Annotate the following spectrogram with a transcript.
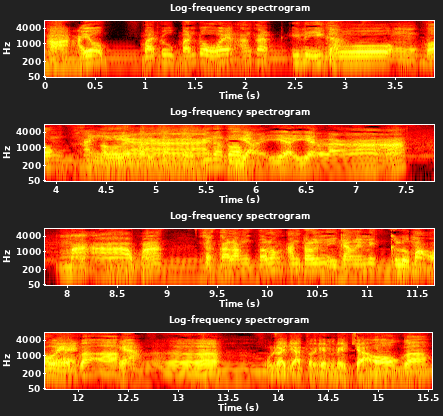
Ah, ayo bantu bantu oe angkat ini ikan. Oh, engkong. Kalau lempar ikan kira-kira dong. Iya, iya, iyalah. Maaf, ha? Sekarang tolong antarin ikan ini ke rumah oe. Oga ah. Ya. Eh, udah jatuhin beca Oga.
